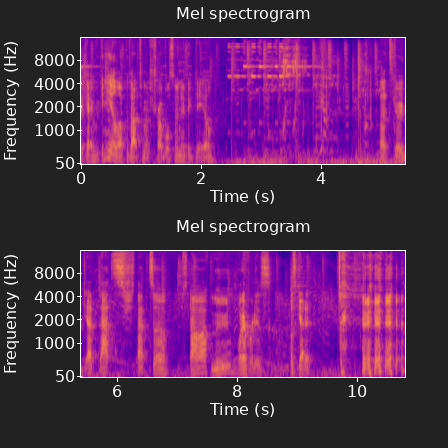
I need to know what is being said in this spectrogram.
Okay, we can heal up without too much trouble, so no big deal. Let's go get that, that's a star, moon, whatever it is. Let's get it.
